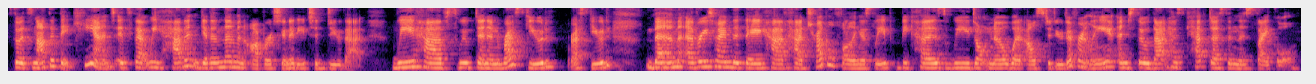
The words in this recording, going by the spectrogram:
So it's not that they can't, it's that we haven't given them an opportunity to do that. We have swooped in and rescued, rescued them every time that they have had trouble falling asleep because we don't know what else to do differently. And so that has kept us in this cycle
